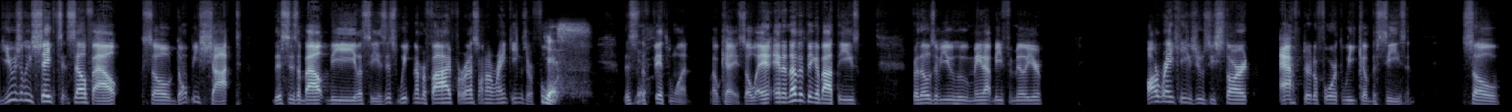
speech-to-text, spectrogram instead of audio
usually shakes itself out. So don't be shocked. This is about the let's see, is this week number five for us on our rankings or four? Yes. This is Yes. the fifth one. Okay. So, and, and another thing about these, for those of you who may not be familiar, our rankings usually start after the fourth week of the season. So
